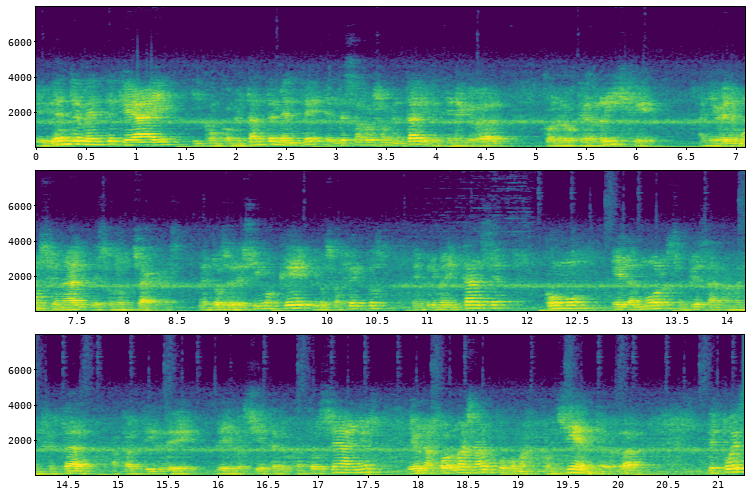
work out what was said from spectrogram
Evidentemente que hay, y concomitantemente, el desarrollo mental que tiene que ver con lo que rige a nivel emocional esos dos chakras. Entonces decimos que los afectos, en primera instancia, como el amor se empieza a manifestar a partir de, los 7 a los 14 años, de una forma ya un poco más consciente, ¿verdad? Después,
